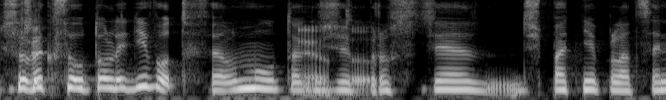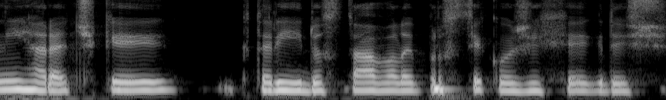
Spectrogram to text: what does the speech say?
So, tak jsou to lidi od filmu, takže to- prostě špatně placený herečky, který dostávali prostě kožichy, když,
